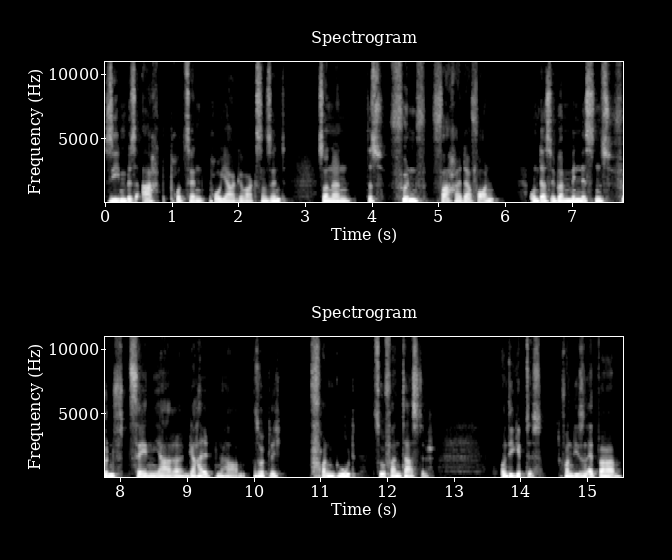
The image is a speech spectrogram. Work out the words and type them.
7 bis 8 Prozent pro Jahr gewachsen sind, sondern das Fünffache davon und das über mindestens 15 Jahre gehalten haben. Also wirklich von gut zu fantastisch. Und die gibt es. Von diesen etwa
